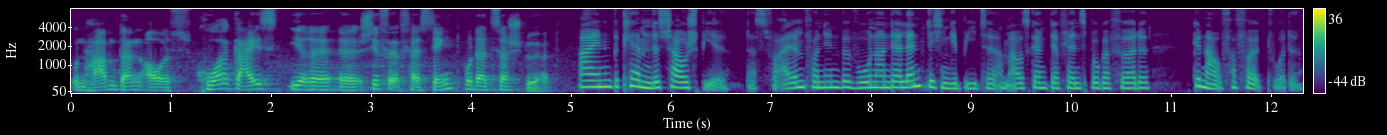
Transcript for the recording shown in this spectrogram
und haben dann aus Chorgeist ihre äh, Schiffe versenkt oder zerstört. Ein beklemmendes Schauspiel, das vor allem von den Bewohnern der ländlichen Gebiete am Ausgang der Flensburger Förde genau verfolgt wurde.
